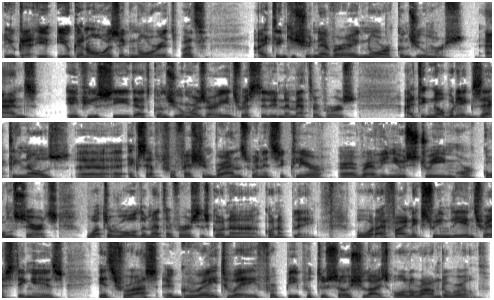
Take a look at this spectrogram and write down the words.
you can you, you can always ignore it, but I think you should never ignore consumers. And if you see that consumers are interested in the metaverse, I think nobody exactly knows, uh, except for fashion brands, when it's a clear uh, revenue stream or concerts, what the role the metaverse is gonna gonna play. But what I find extremely interesting is it's for us a great way for people to socialize all around the world.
